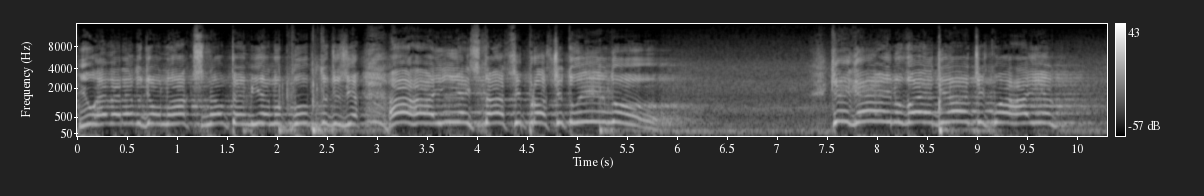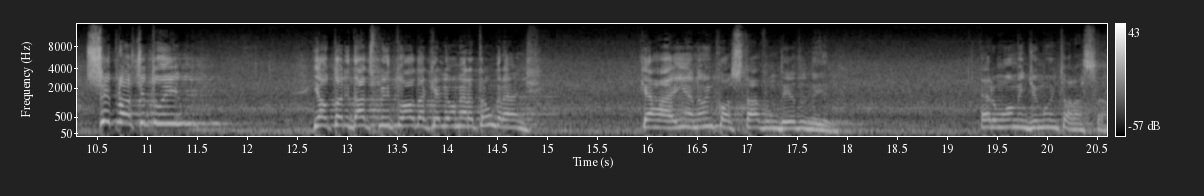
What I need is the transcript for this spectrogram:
e o reverendo John Knox não temia no púlpito, dizia: A rainha está se prostituindo. Que reino vai adiante com a rainha se prostituindo? E a autoridade espiritual daquele homem era tão grande que a rainha não encostava um dedo nele. Era um homem de muita oração.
